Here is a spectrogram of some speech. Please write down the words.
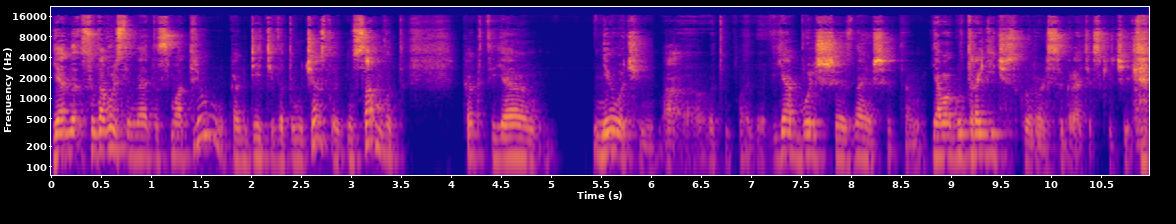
я с удовольствием на это смотрю, как дети в этом участвуют, но сам вот как-то я не очень а, в этом плане. Я больше, знаешь, там, я могу трагическую роль сыграть исключительно.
